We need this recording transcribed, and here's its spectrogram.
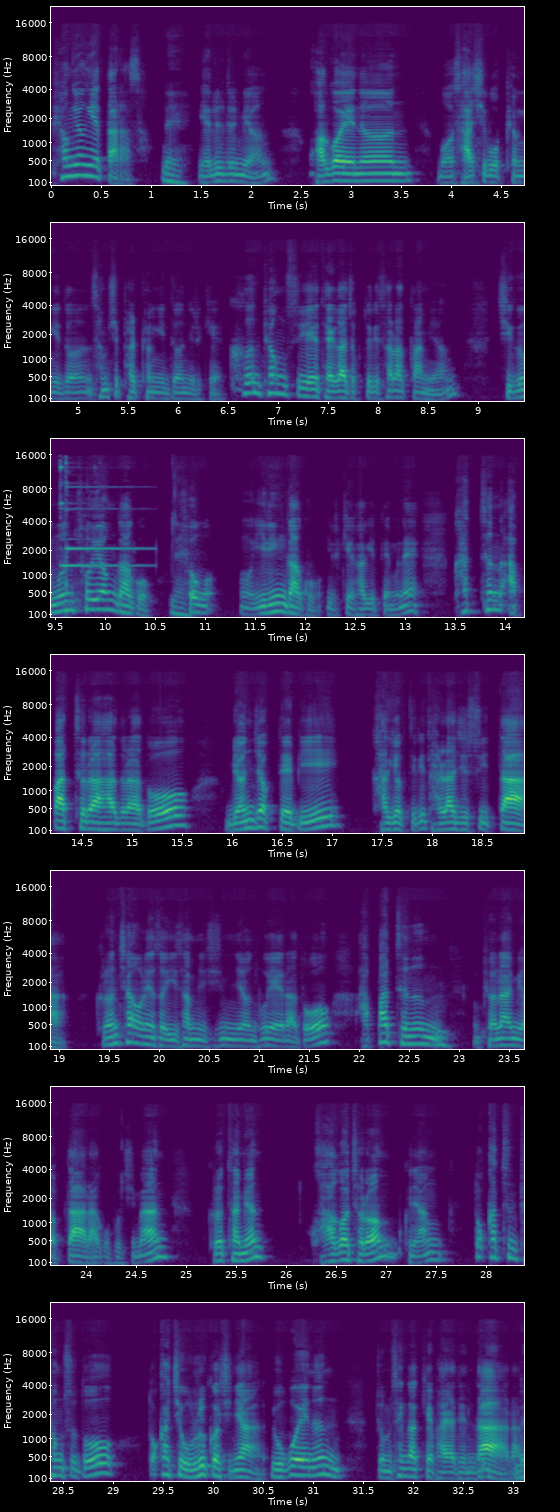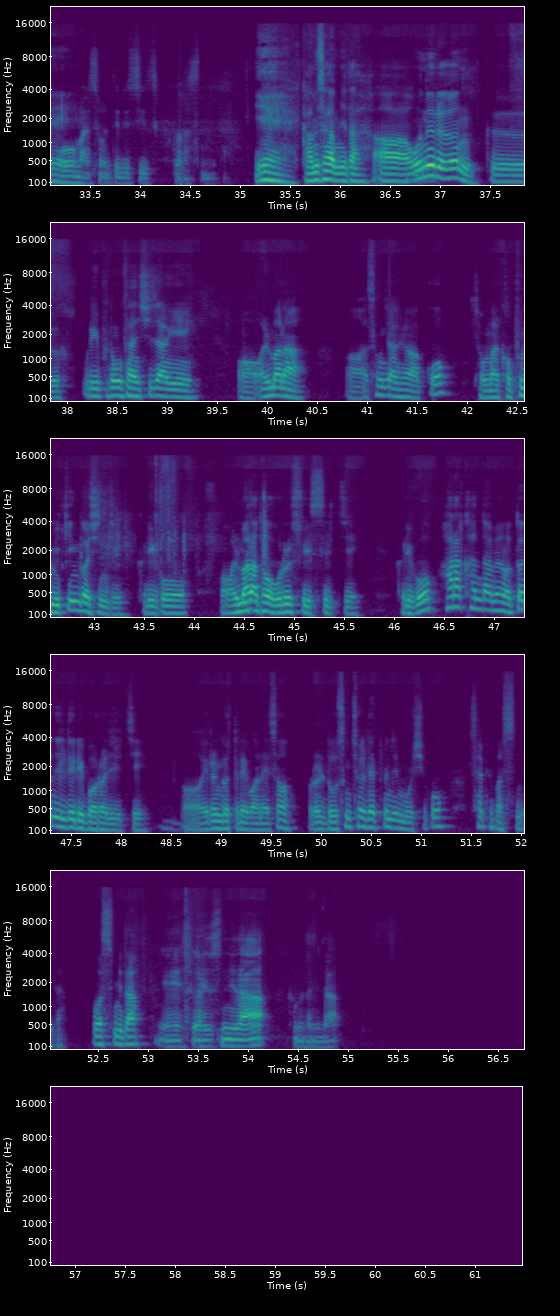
평형에 따라서 네, 예를 들면 과거에는 뭐 45평이든 38평이든 이렇게 큰 평수의 대가족들이 살았다면 지금은 소형 가구, 네. 소 어, 1인 가구 이렇게 가기 때문에 같은 아파트라 하더라도 면적 대비 가격들이 달라질 수 있다. 그런 차원에서 2, 30년 후에라도 아파트는 음. 변함이 없다라고 보지만 그렇다면 과거처럼 그냥 똑같은 평수도 똑같이 오를 것이냐 요거에는 좀 생각해 봐야 된다라고 네. 말씀을 드릴 수 있을 것 같습니다. 예, 감사합니다. 어, 오늘은 그 우리 부동산 시장이 어, 얼마나 어, 성장해왔고 정말 거품이 낀 것인지 그리고 어, 얼마나 더 오를 수 있을지 그리고 하락한다면 어떤 일들이 벌어질지 어, 이런 것들에 관해서 오늘 노승철 대표님 모시고 살펴봤습니다. 고맙습니다. 네, 수고하셨습니다. 감사합니다.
